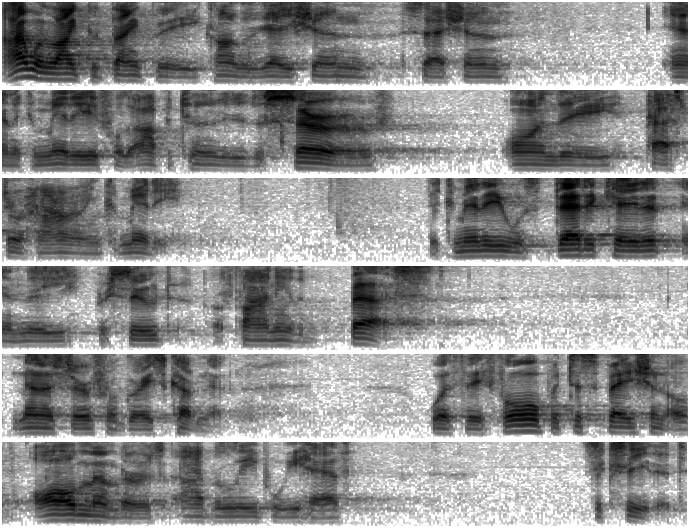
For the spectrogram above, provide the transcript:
I would like to thank the congregation session and the committee for the opportunity to serve on the pastor hiring committee. The committee was dedicated in the pursuit of finding the best minister for Grace Covenant. With the full participation of all members, I believe we have succeeded.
